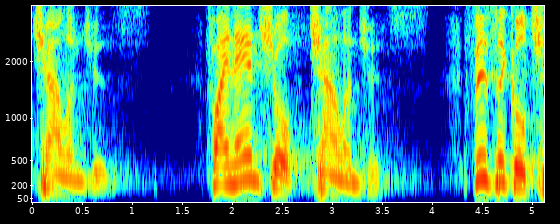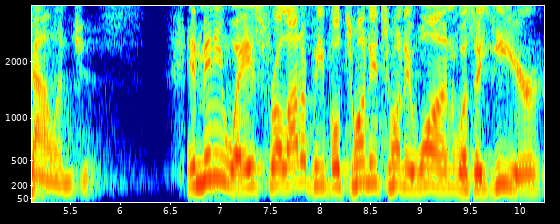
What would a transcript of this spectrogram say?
challenges, financial challenges, physical challenges. In many ways, for a lot of people, 2021 was a year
